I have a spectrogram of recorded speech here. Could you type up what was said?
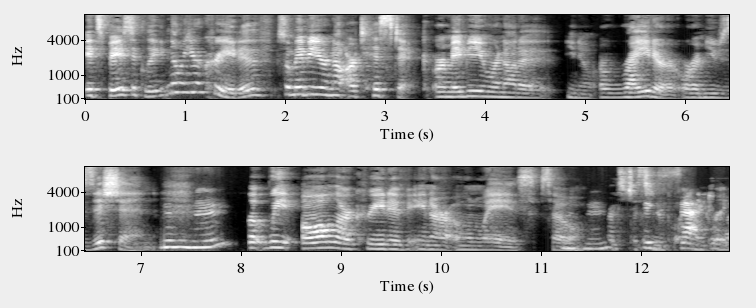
it's basically no you're creative so maybe you're not artistic or maybe you were not a you know a writer or a musician mm-hmm. but we all are creative in our own ways so mm-hmm. that's just exactly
